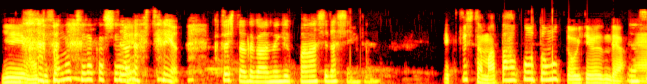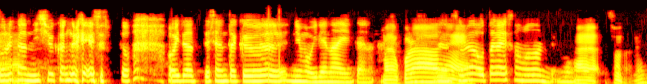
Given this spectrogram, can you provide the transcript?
いえいえ、僕そんな散らかして散ないよらか。してるよ。靴下とか脱ぎっぱなしだし、みたいな。え、靴下また履こうと思って置いてるんだよね。それが2週間ぐらいずっと置いてあって、洗濯にも入れないみたいな。まあでもこれはだからそれね、はお互い様なんで、もあそうだね。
